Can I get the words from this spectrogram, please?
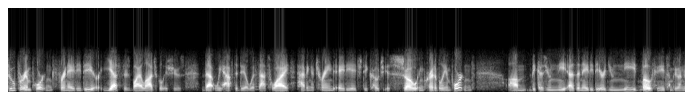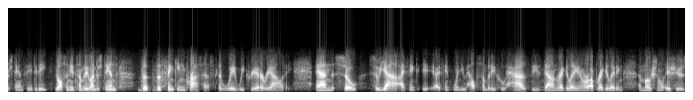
super important for an ADDer. Yes, there's biological issues that we have to deal with. That's why having a trained ADHD coach is so incredibly important. Um, because you need, as an ADDer, you need both. You need somebody who understands the ADD. You also need somebody who understands the the thinking process, the way we create our reality. And so so yeah, I think I think when you help somebody who has these down-regulating or upregulating emotional issues,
